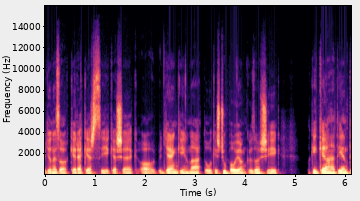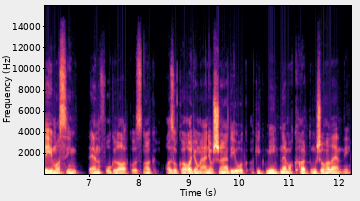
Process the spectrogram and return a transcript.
ugyanez a kerekes székesek, a gyengén látók, és csupa olyan közösség, akikkel hát ilyen témaszinten foglalkoznak azok a hagyományos rádiók, akik mi nem akartunk soha lenni.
